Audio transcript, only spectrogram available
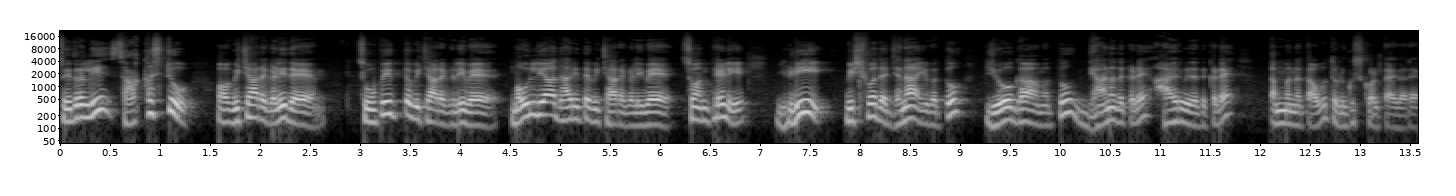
ಸೊ ಇದರಲ್ಲಿ ಸಾಕಷ್ಟು ವಿಚಾರಗಳಿದೆ. ಸೊ ಉಪಯುಕ್ತ ವಿಚಾರಗಳಿವೆ, ಮೌಲ್ಯಾಧಾರಿತ ವಿಚಾರಗಳಿವೆ. ಸೊ ಅಂಥೇಳಿ ಇಡೀ ವಿಶ್ವದ ಜನ ಇವತ್ತು ಯೋಗ ಮತ್ತು ಧ್ಯಾನದ ಕಡೆ, ಆಯುರ್ವೇದದ ಕಡೆ ತಮ್ಮನ್ನು ತಾವು ತೊಡಗಿಸ್ಕೊಳ್ತಾ ಇದ್ದಾರೆ.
